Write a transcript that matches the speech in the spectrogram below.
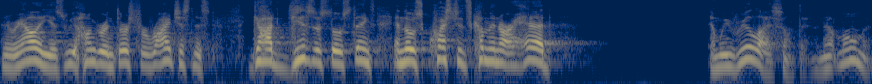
And the reality is, we hunger and thirst for righteousness. God gives us those things, and those questions come in our head. And we realize something in that moment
